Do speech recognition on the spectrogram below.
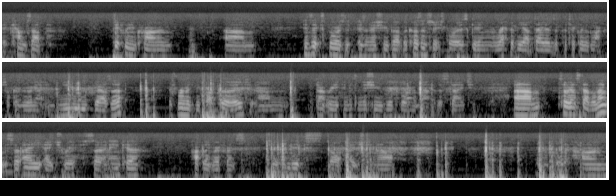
it comes up definitely in Chrome. Um, Internet Explorer is, is, an issue, but because Internet Explorer is getting rapidly updated, particularly with Microsoft considering a new browser, it's rumored to be quite good. Um, don't really think it's an issue worth worrying about at this stage. Um, so we're going to start a link, so ahref, so an anchor, hyperlink reference to index.html, and we call that home,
